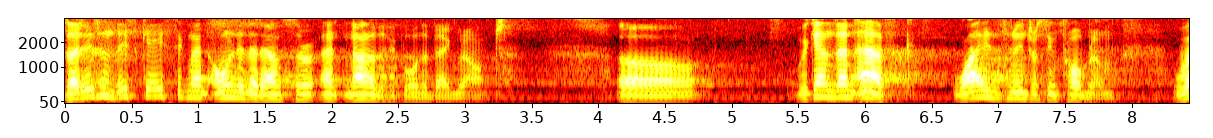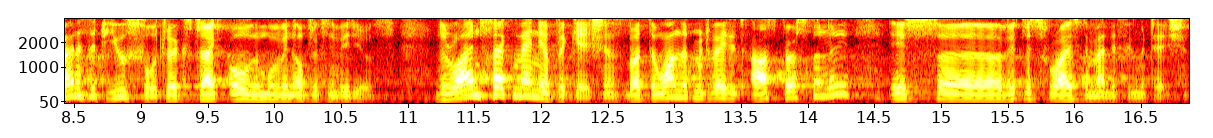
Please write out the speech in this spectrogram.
That is, in this case, segment only the dancer and none of the people in the background. Uh, we can then ask, why is this an interesting problem? When is it useful to extract all the moving objects in videos? There are, in fact, many applications, but the one that motivated us personally is uh, Rice semantic segmentation.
